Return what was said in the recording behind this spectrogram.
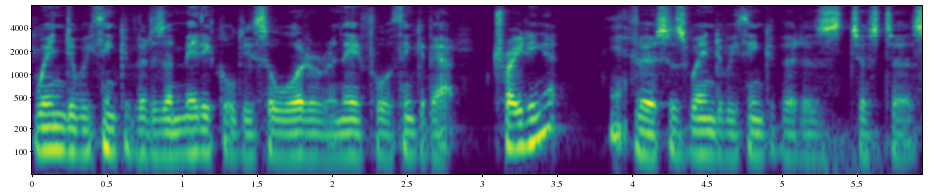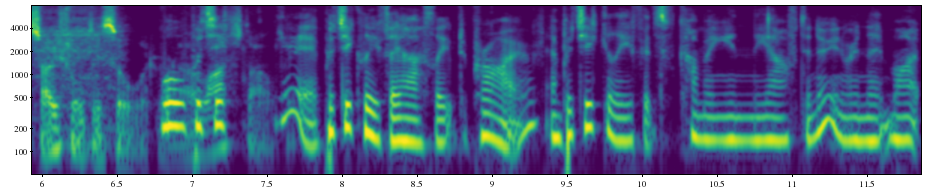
When do we think of it as a medical disorder and therefore think about treating it? Yeah. Versus when do we think of it as just a social disorder, well, a partic- lifestyle? Yeah, particularly if they are sleep deprived, and particularly if it's coming in the afternoon, and it might.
